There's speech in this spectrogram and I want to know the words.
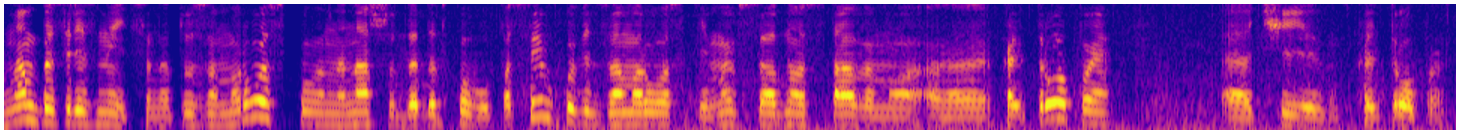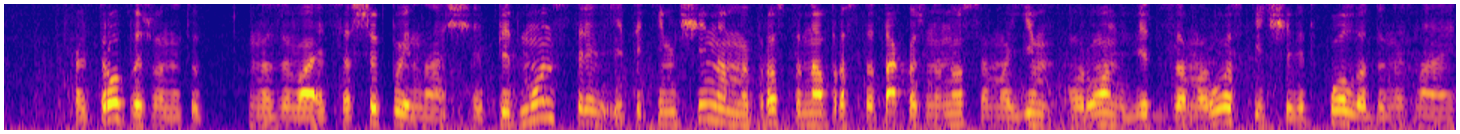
Нам без різниці на ту заморозку, на нашу додаткову пасивку від заморозки. Ми все одно ставимо е, кальтропи е, чи кальтропи. Кальтропи ж вони тут називаються, шипи наші під монстрів, і таким чином ми просто-напросто також наносимо їм урон від заморозки чи від холоду, не знаю.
